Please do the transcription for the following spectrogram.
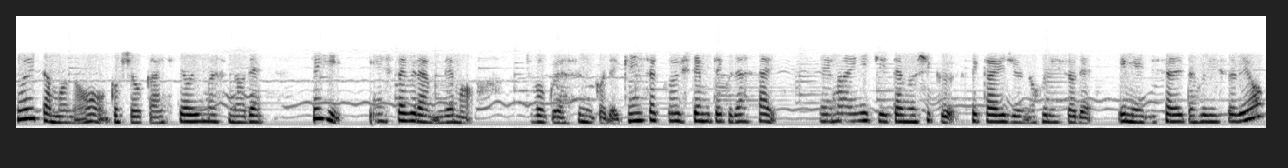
そういったものをご紹介しておりますのでぜひインスタグラムでも坪倉澄子で検索してみてください。え毎日楽しく世界中の振袖イメージされた振袖を、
